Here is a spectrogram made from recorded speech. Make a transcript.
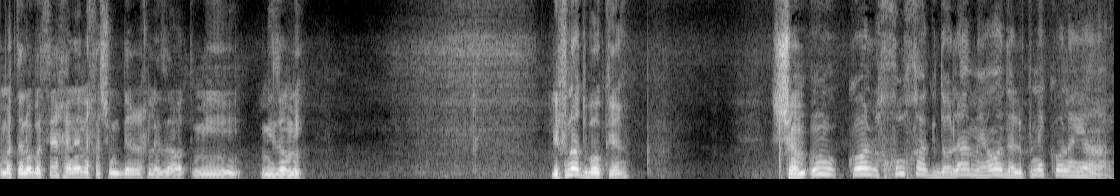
אם אתה לא בשכל, אין לך שום דרך לזהות מי, מי זו מי. לפנות בוקר, שמעו קול חוכא גדולה מאוד על פני כל היער.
